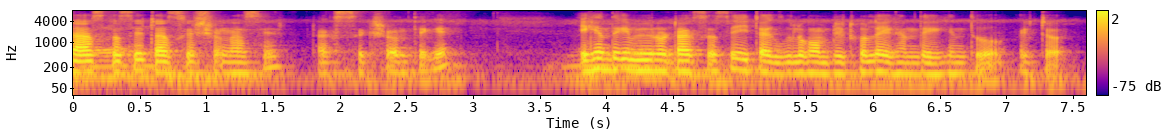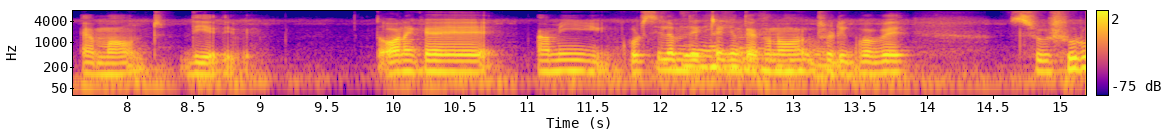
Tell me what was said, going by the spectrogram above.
টাস্ক আছে টাস্ক সেকশন আছে টাস্ক সেকশন থেকে। এখান থেকে বিভিন্ন টাস্ক আছে, এই টাস্কগুলো কমপ্লিট করলে এখান থেকে কিন্তু একটা অ্যামাউন্ট দিয়ে দিবে। তো অনেকে, আমি করছিলাম দেখতে কিন্তু এখনও সঠিকভাবে শুরু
